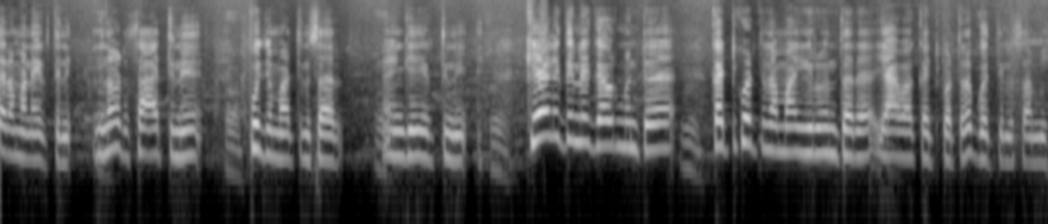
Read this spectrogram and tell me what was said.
ಥರ ಮನೆ ಇರ್ತೀನಿ. ನೋಡಿ ಸಾರ್ತೀನಿ ಪೂಜೆ ಮಾಡ್ತೀನಿ ಸರ್ ಹಂಗೆ ಇರ್ತೀನಿ. ಕೇಳಿದ್ದೀನಿ ಗೌರ್ಮೆಂಟ್ ಕಟ್ಟಿಕೊಡ್ತೀನಮ್ಮ ಇರು ಅಂತಾರೆ. ಯಾವಾಗ ಕಟ್ಟಿಕೊಡ್ತಾರೋ ಗೊತ್ತಿಲ್ಲ ಸ್ವಾಮಿ.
